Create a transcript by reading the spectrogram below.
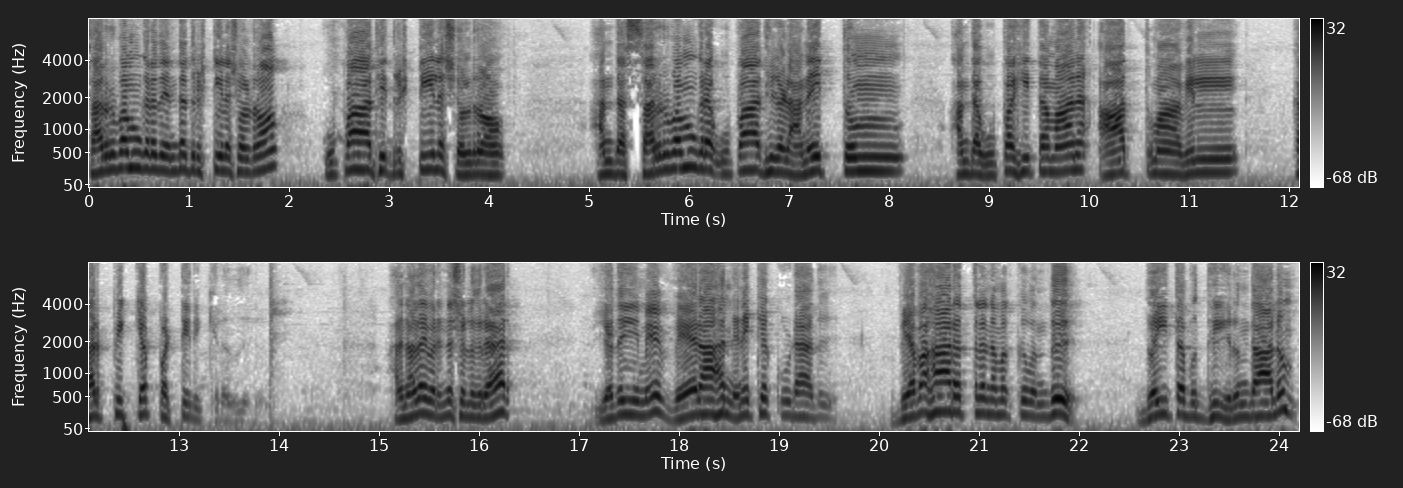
சர்வங்கிறது எந்த திருஷ்டியில் சொல்கிறோம் உபாதி திருஷ்டியில் சொல்கிறோம் அந்த சர்வங்கிற உபாதிகள் அனைத்தும் அந்த உபகிதமான ஆத்மாவில் கற்பிக்கப்பட்டிருக்கிறது. அதனால இவர் என்ன சொல்லுகிறார்? எதையுமே வேறாக நினைக்கக்கூடாது. விவகாரத்தில் நமக்கு வந்து துவைத்த புத்தி இருந்தாலும்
